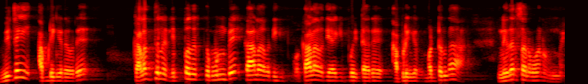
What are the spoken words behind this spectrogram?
விஜய் அப்படிங்கிறவர் களத்தில் நிற்பதற்கு முன்பே காலாவதி காலாவதியாகி போயிட்டாரு அப்படிங்கிறது மட்டும்தான் நிதர்சனமான உண்மை.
